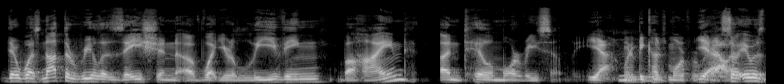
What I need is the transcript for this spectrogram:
there was not the realization of what you're leaving behind until more recently. Yeah, when it becomes more of a Yeah, reality. so it was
